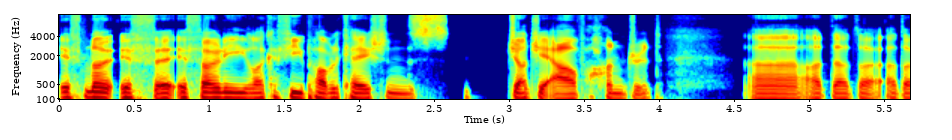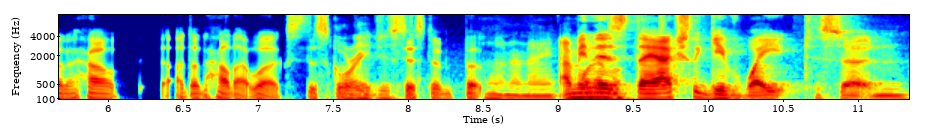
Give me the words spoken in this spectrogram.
if no, if if only like a few publications judge it out of 100? Uh, I, I, don't- I don't know how. I don't know how that works, the scoring just- system, but I don't know. I mean, whatever. there's they actually give weight to certain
